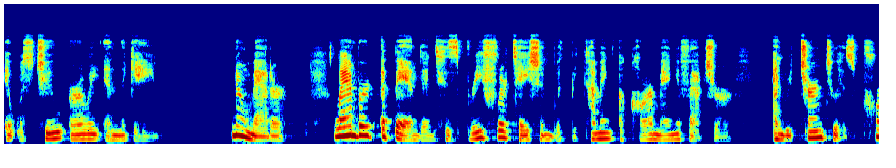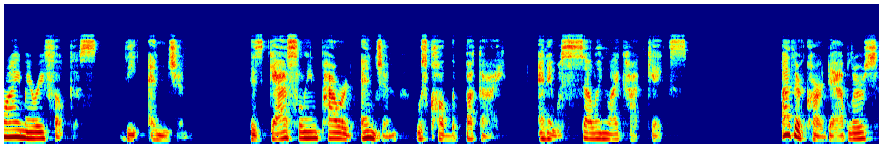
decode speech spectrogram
it was too early in the game. No matter. Lambert abandoned his brief flirtation with becoming a car manufacturer and returned to his primary focus the engine. His gasoline powered engine was called the Buckeye, and it was selling like hotcakes. Other car dabblers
